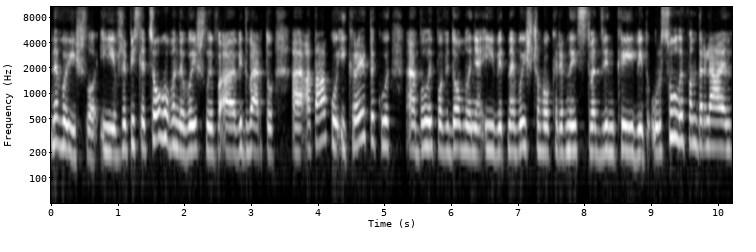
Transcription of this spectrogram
не вийшло. І вже після цього вони вийшли в відверту е, атаку і критику. Е, Були повідомлення і від найвищого керівництва дзвінки від Урсули фон дер Ляєн,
